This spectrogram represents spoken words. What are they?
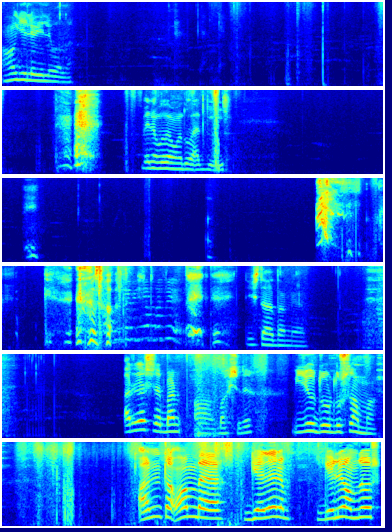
Aha geliyor geliyor valla. Beni bulamadılar geri. işte adam ya. Arkadaşlar ben aa başladı. Video durdursam mı? Anne tamam be. Gelirim. Geliyorum dur.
